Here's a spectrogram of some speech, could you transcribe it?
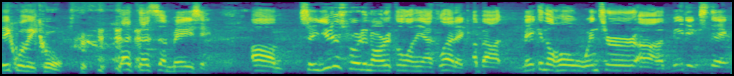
equally cool. that, that's amazing. Um, so you just wrote an article on the Athletic about making the whole winter uh, meetings thing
